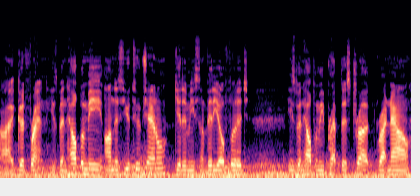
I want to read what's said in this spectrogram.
Alright, good friend. He's been helping me on this YouTube channel, getting me some video footage He's been helping me prep this truck. Right now,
